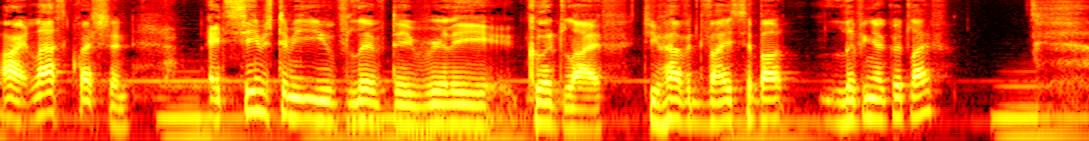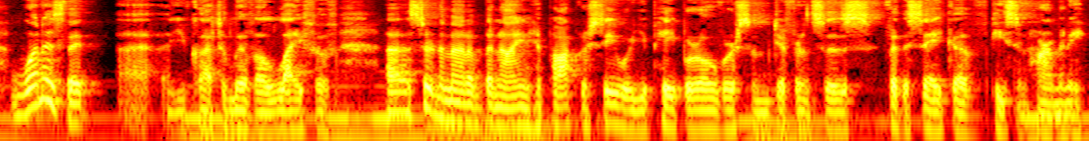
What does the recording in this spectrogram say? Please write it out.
All right, last question. It seems to me you've lived a really good life. Do you have advice about living a good life? One is that uh, you've got to live a life of a certain amount of benign hypocrisy where you paper over some differences for the sake of peace and harmony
